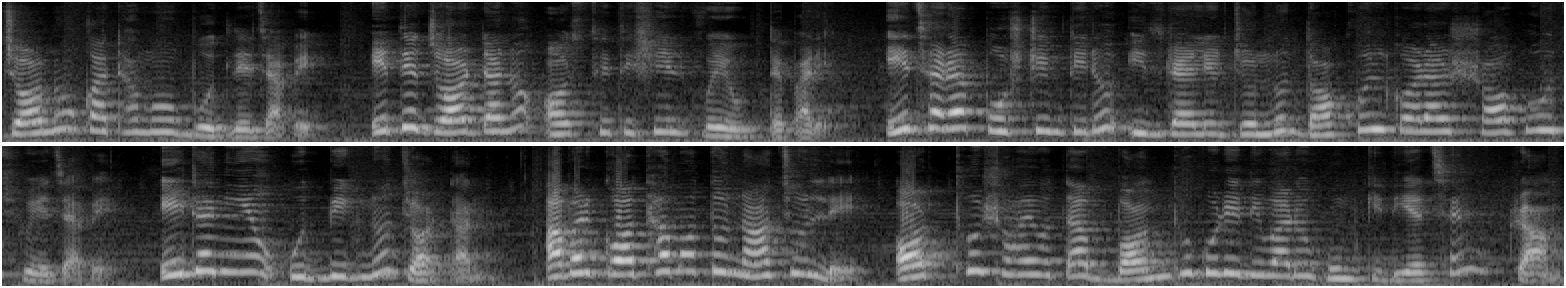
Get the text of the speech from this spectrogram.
জনকাঠামো বদলে যাবে। এতে জর্ডানও অস্থিতিশীল হয়ে উঠতে পারে। এছাড়া পশ্চিম তীরও ইসরায়েলের জন্য দখল করা সহজ হয়ে যাবে। এটা নিয়ে উদ্বিগ্ন জর্ডান আবার কথা মতো না চললে অর্থ সহায়তা বন্ধ করে দেওয়ারও হুমকি দিয়েছেন ট্রাম্প।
